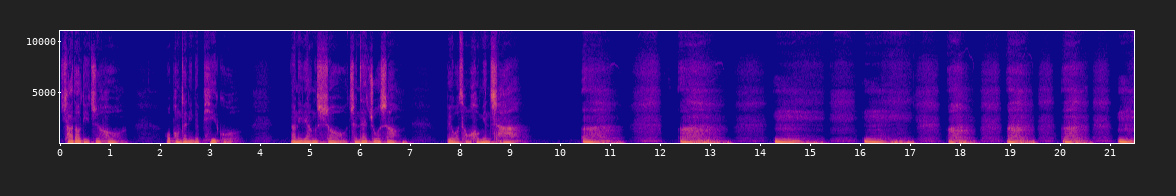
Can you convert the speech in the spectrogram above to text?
插到底之后，我捧着你的屁股，让你两手撑在桌上，被我从后面插。啊！啊，嗯、嗯，啊，啊，啊，嗯，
